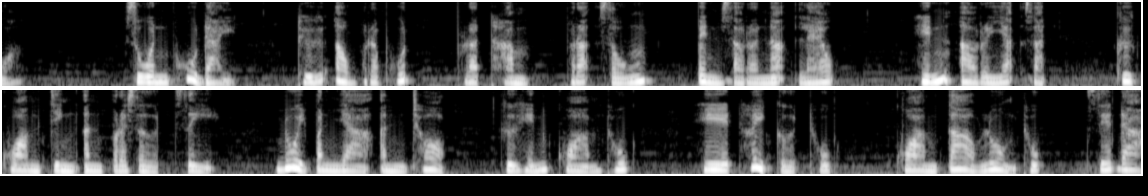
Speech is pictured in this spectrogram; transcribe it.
วง ส่วนผู้ใด ถือเอาพระพุทธ พระธรรม ระสงฆ์เป็นสารณะแล้ว เห็นอริยสัจคือความจริงอันประเสริฐสี่ด้วยปัญญาอันชอบ คือเห็นความทุกข์ เหตุให้เกิดทุกข์ ความก้าวล่วงทุกข์ เสียได้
